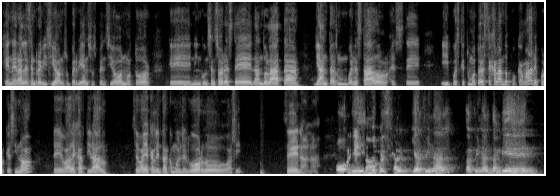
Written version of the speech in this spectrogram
generales en revisión, súper bien, suspensión, motor, que ningún sensor esté dando lata, llantas en buen estado, este, y pues que tu motor esté jalando poca madre, porque si no, te va a dejar tirado. Se vaya a calentar como el del gordo o así. Sí, no, no. O- Oye, y, no, pues- y al, y al final, al final también,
